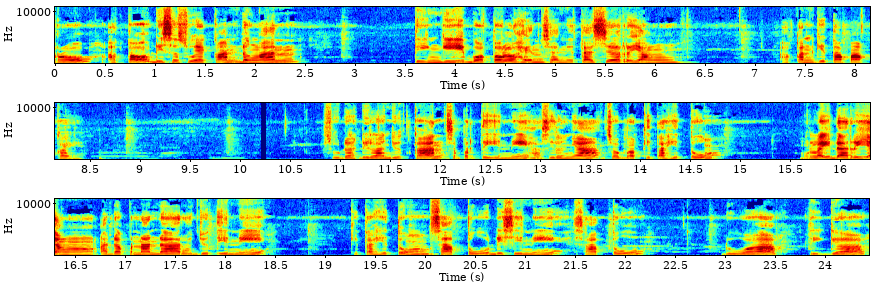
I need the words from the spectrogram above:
row atau disesuaikan dengan tinggi botol hand sanitizer yang akan kita pakai. Sudah dilanjutkan seperti ini hasilnya. Coba kita hitung mulai dari yang ada penanda rajut ini kita hitung satu di sini satu dua tiga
